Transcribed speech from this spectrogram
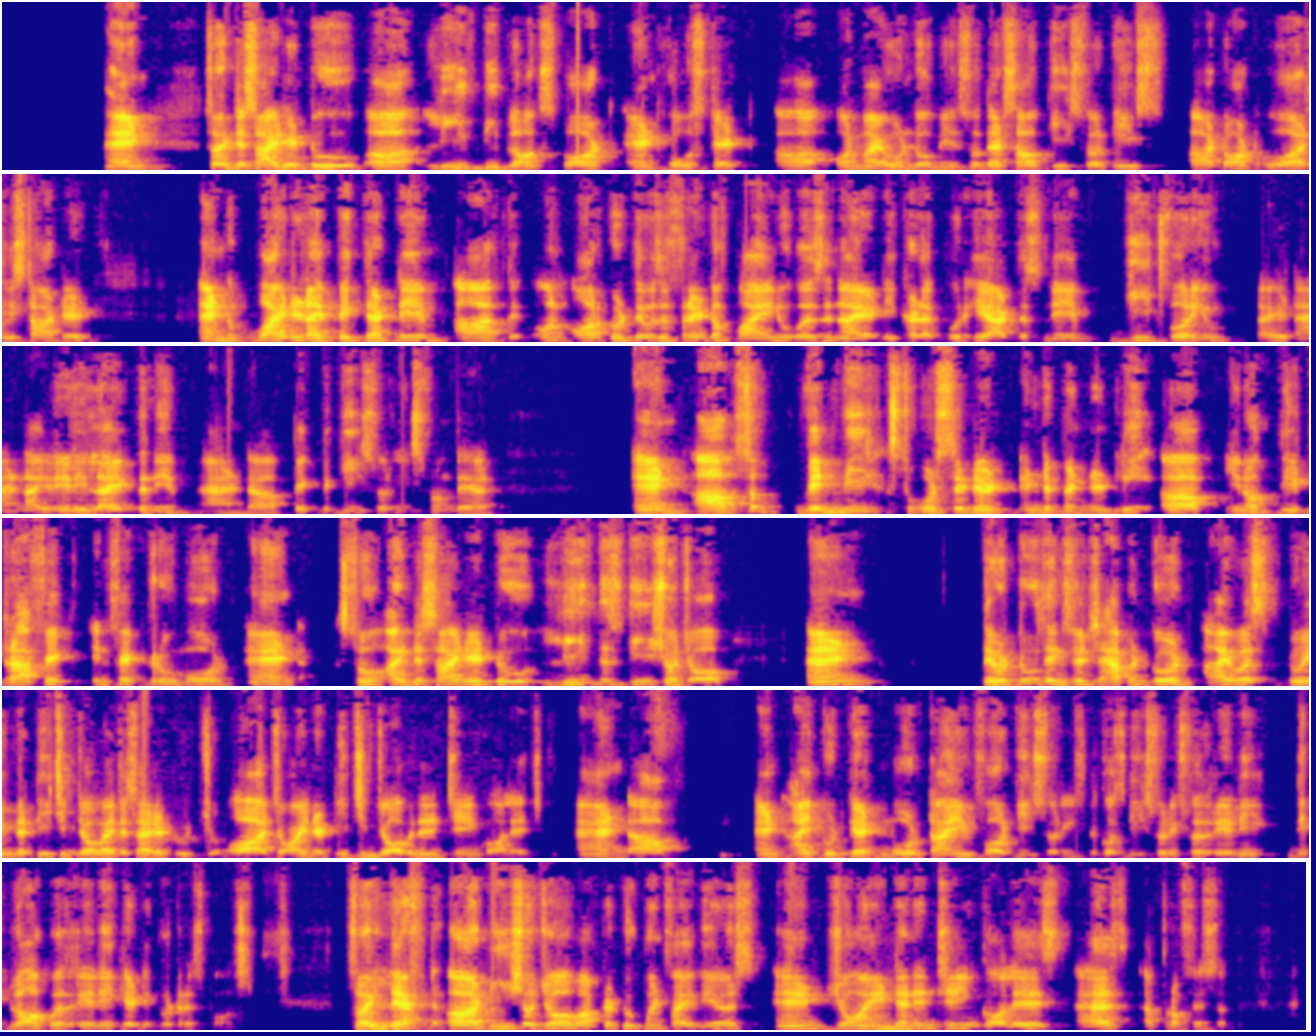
And so I decided to uh, leave the blogspot and host it uh, on my own domain. So that's how geeksforgeeks.org uh, started and why did I pick that name? Uh, on Orkut, there was a friend of mine who was in IIT Kharagpur. He had this name, Geek for You, right? And I really liked the name and uh, picked the Geeks for Geeks from there. And uh, so when we hosted it independently, uh, you know, the traffic in fact grew more. And so I decided to leave this show job. And there were two things which happened good. I was doing the teaching job. I decided to uh, join a teaching job in an engineering college. And uh, and I could get more time for Geeks for Geeks because Geeks for Geeks was really the blog was really getting good response. So I left a DE Shaw job after 2.5 years and joined an engineering college as a professor.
